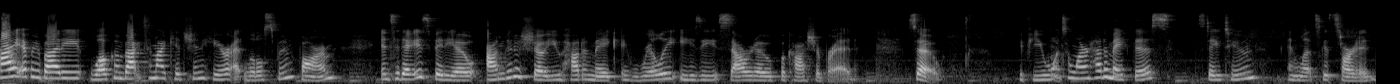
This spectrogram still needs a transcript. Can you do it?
Hi everybody, welcome back to my kitchen here at Little Spoon Farm. In today's video, I'm gonna show you how to make a really easy sourdough focaccia bread. So, if you want to learn how to make this, stay tuned and let's get started.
